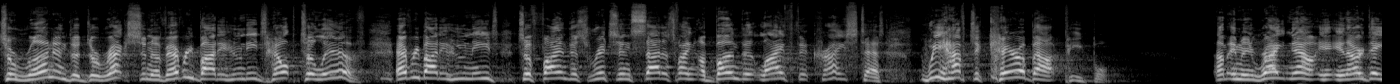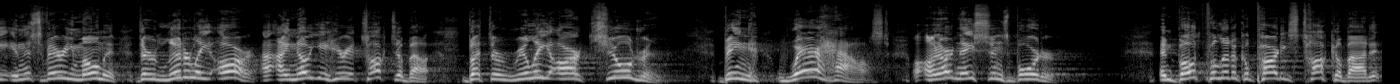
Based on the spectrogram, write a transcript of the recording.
to run in the direction of everybody who needs help to live, everybody who needs to find this rich and satisfying, abundant life that Christ has. We have to care about people. I mean, right now, in our day, in this very moment, there literally are, I know you hear it talked about, but there really are children being warehoused on our nation's border. And both political parties talk about it,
